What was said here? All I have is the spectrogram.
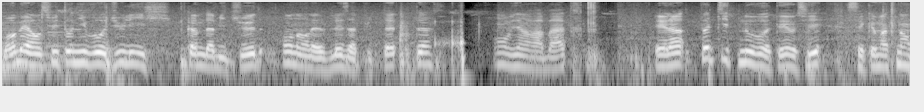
Bon mais ensuite au niveau du lit, comme d'habitude, on enlève les appuis de on vient rabattre. Et là, petite nouveauté aussi, c'est que maintenant,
